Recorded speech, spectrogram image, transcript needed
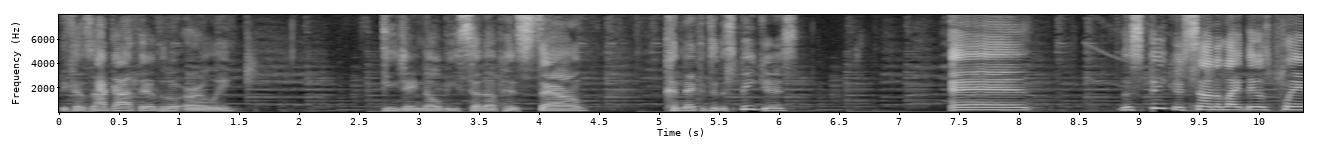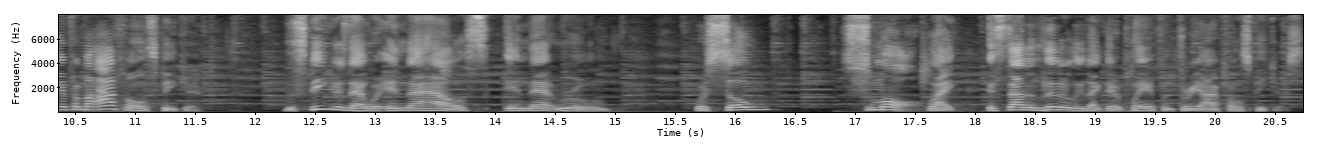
because I got there a little early. DJ Nobi set up his sound, connected to the speakers, and the speakers sounded like they was playing from an iPhone speaker. The speakers that were in the house in that room were so small. Like it sounded literally like they were playing from three iPhone speakers.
